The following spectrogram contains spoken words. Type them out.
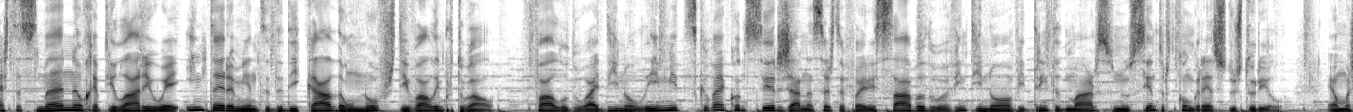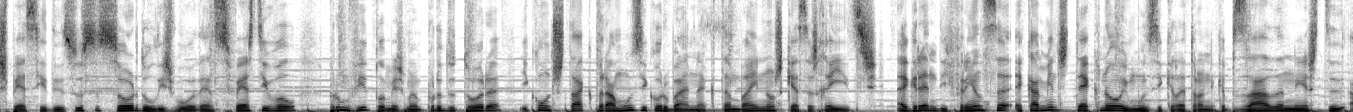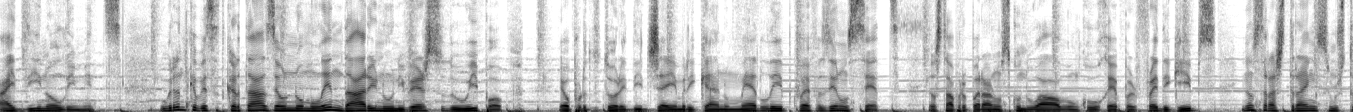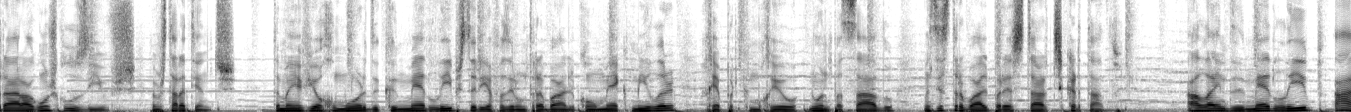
Esta semana o Reptilário é inteiramente dedicado a um novo festival em Portugal. Falo do ID No Limits, que vai acontecer já na sexta-feira e sábado, a 29 e 30 de março, no Centro de Congressos do Estoril. É uma espécie de sucessor do Lisboa Dance Festival, promovido pela mesma produtora e com destaque para a música urbana, que também não esquece as raízes. A grande diferença é que há menos techno e música eletrónica pesada neste ID No Limits. O grande cabeça de cartaz é um nome lendário no universo do hip hop. É o produtor e DJ americano Madlib que vai fazer um set. Ele está a preparar um segundo álbum com o rapper Freddie Gibbs e não será estranho se mostrar alguns exclusivos. Vamos estar atentos. Também havia o rumor de que Madlib estaria a fazer um trabalho com Mac Miller, rapper que morreu no ano passado, mas esse trabalho parece estar descartado. Além de Madlib, há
